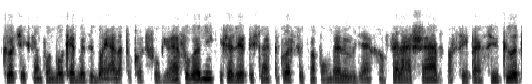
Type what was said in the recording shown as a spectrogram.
költség szempontból kedvezőbb ajánlatokat fogja elfogadni, és ezért is láttuk azt, hogy napon belül ugye a felársáv az szépen szűkült,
